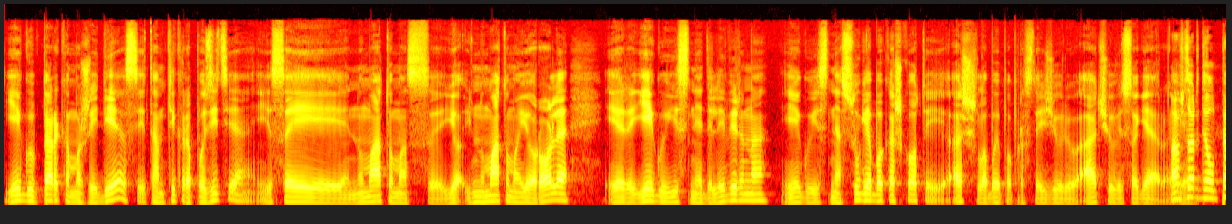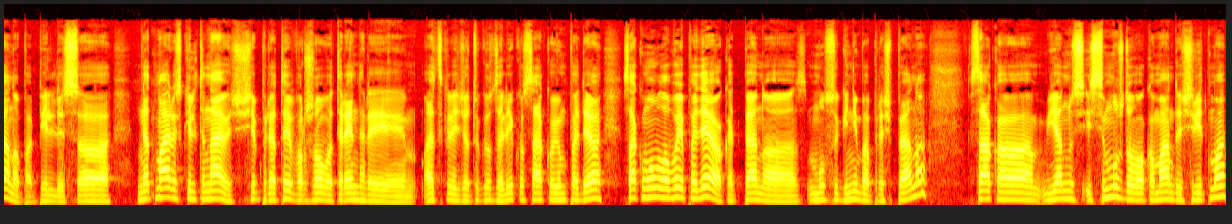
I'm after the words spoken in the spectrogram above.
jeigu perkamas žaidėjas į tam tikrą poziciją, jisai numatomas, jo, numatoma jo rolė ir jeigu jis nedeliverina, jeigu jis nesugeba kažko, tai aš labai paprastai žiūriu. Ačiū, viso gero. Aš dar dėl peno papildysiu. Net Marius Kiltinavičius, šiaip prie tai varžovo treneriai atskleidžia tokius dalykus, sako, jums padėjo. Sako, mums labai padėjo, kad peno, mūsų gynyba prieš peno Sako, jie įsimuždavo komandą iš ritmo,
